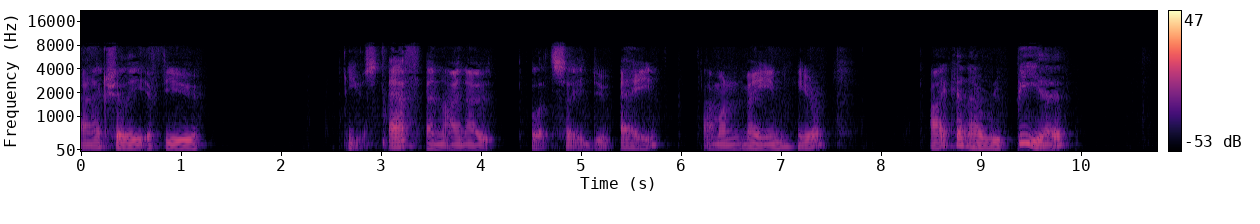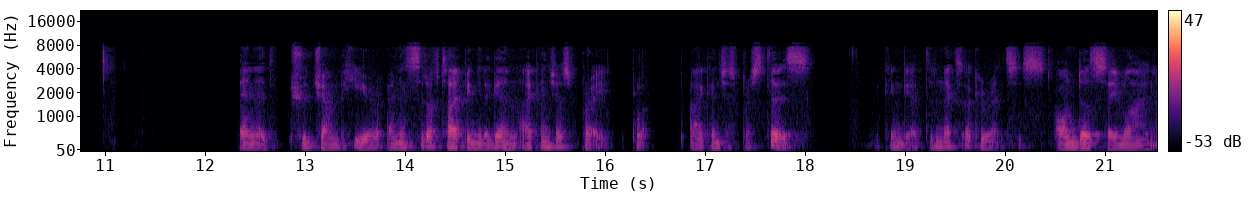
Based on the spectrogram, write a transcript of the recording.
And actually if you use F and I now let's say do A, I'm on main here, I can now repeat it and it should jump here. And instead of typing it again I can just pray I can just press this I can get the next occurrences on the same line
